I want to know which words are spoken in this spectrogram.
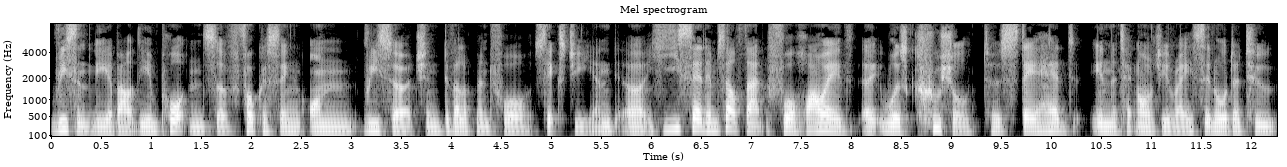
recently about the importance of focusing on research and development for 6G. And uh, he said himself that for Huawei, it was crucial to stay ahead in the technology race in order to,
